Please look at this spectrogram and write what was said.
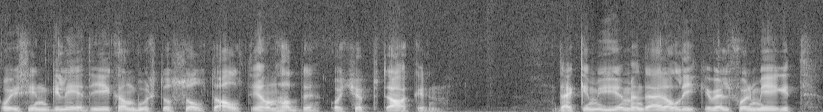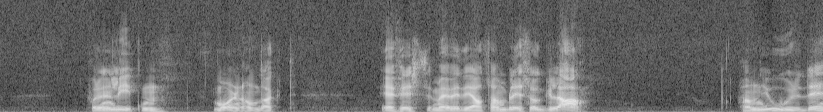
og i sin glede gikk han bort og solgte alt det han hadde, og kjøpte akeren. Det er ikke mye, men det er allikevel for meget. For en liten morgenandakt. Jeg fester meg ved det at han ble så glad. Han gjorde det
